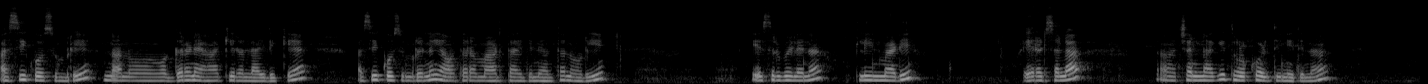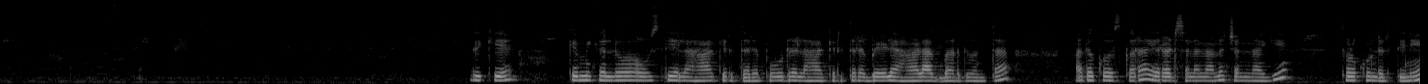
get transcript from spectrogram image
ಹಸಿ ಕೋಸಂಬರಿ. ನಾನು ಒಗ್ಗರಣೆ ಹಾಕಿರಲ್ಲ ಇದಕ್ಕೆ. ಹಸಿ ಕೋಸಂಬರಿನ ಯಾವ ಥರ ಮಾಡ್ತಾಯಿದ್ದೀನಿ ಅಂತ ನೋಡಿ. ಹೆಸರುಬೇಳೆನ ಕ್ಲೀನ್ ಮಾಡಿ ಎರಡು ಸಲ ಚೆನ್ನಾಗಿ ತೊಳ್ಕೊಳ್ತೀನಿ ಇದನ್ನು. ಅದಕ್ಕೆ ಕೆಮಿಕಲ್ಲು ಔಷಧಿ ಎಲ್ಲ ಹಾಕಿರ್ತಾರೆ ಪೌಡ್ರೆಲ್ಲ ಹಾಕಿರ್ತಾರೆ, ಬೇಳೆ ಹಾಳಾಗಬಾರ್ದು ಅಂತ. ಅದಕ್ಕೋಸ್ಕರ ಎರಡು ಸಲ ನಾನು ಚೆನ್ನಾಗಿ ತೊಳ್ಕೊಂಡಿರ್ತೀನಿ.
